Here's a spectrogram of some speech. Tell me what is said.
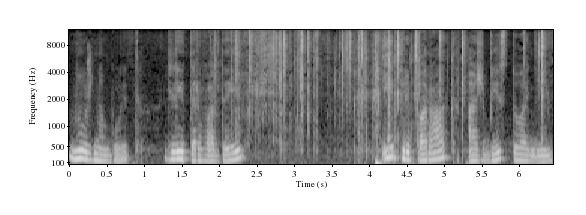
нужно будет литр воды и препарат HB101.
